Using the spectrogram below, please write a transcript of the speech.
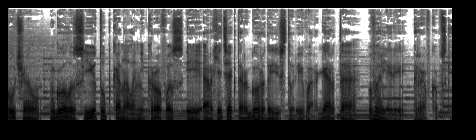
Озвучил голос YouTube-канала Некрофос и архитектор города истории Варгарта Валерий Равковский.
